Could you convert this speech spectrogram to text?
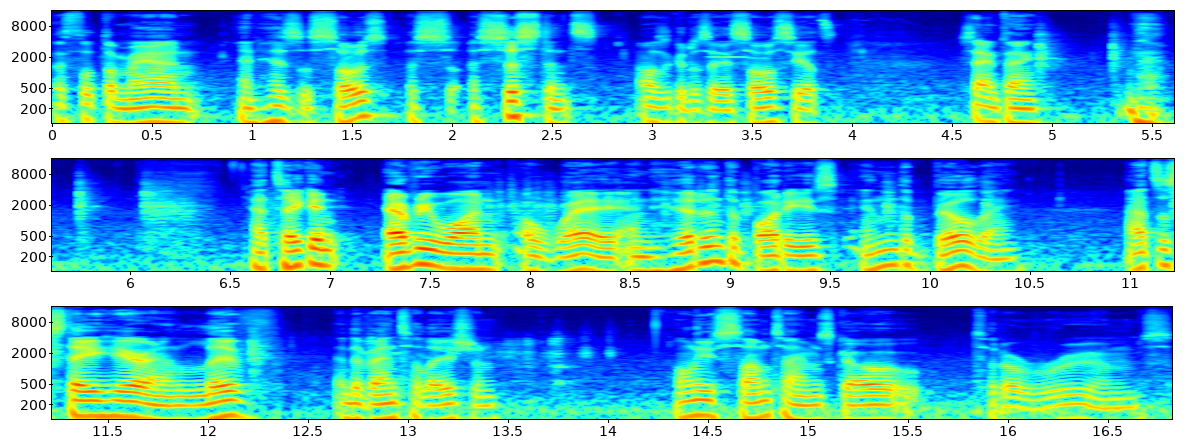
I, I thought the man and his ass assistants, I was going to say associates, same thing, had taken everyone away and hidden the bodies in the building. I had to stay here and live in the ventilation. Only sometimes go to the rooms.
